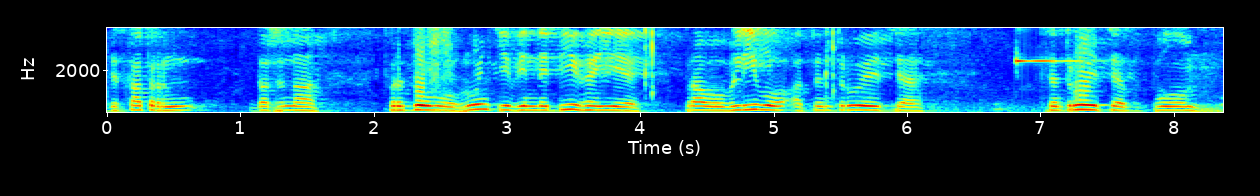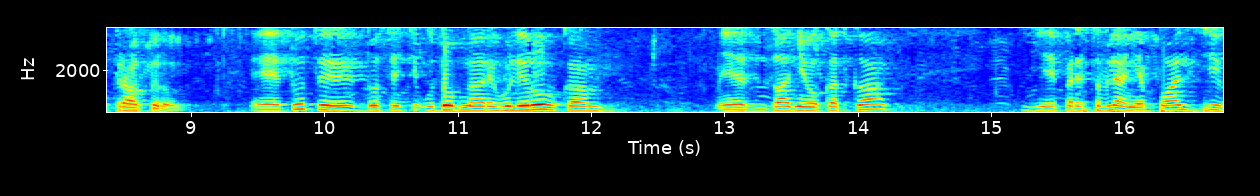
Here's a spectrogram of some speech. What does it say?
дискатор навіть на твердому ґрунті він не бігає вправо-вліво, а центрується, центрується по трактору. Е, Тут е, досить удобна регулювання е, заднього катка. Переставляння пальців,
